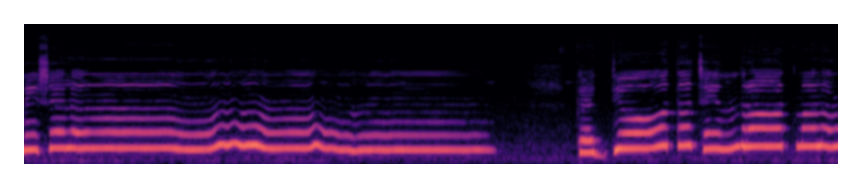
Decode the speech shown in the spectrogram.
నిశలం కద్యోత చంద్రాత్మలం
